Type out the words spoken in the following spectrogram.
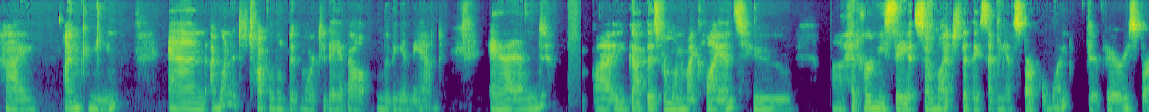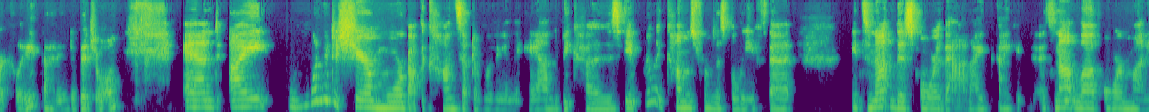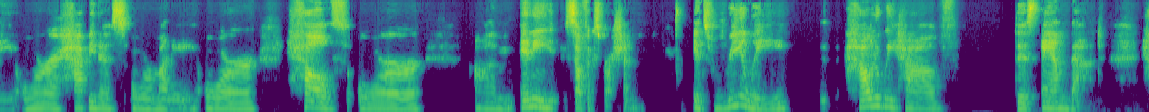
Hi, I'm Kameen, and I wanted to talk a little bit more today about living in the end. And I got this from one of my clients who uh, had heard me say it so much that they sent me a sparkle one. They're very sparkly, that individual. And I wanted to share more about the concept of living in the and because it really comes from this belief that it's not this or that. I, I, it's not love or money or happiness or money or health or um, any self expression. It's really how do we have this and that?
